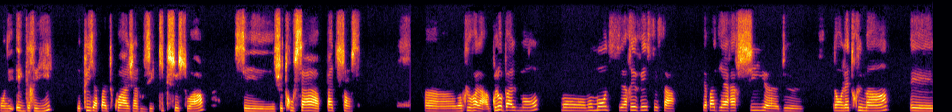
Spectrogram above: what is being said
on est aigri, et puis il n'y a pas de quoi jalouser qui que ce soit. C'est, je trouve ça pas de sens. Euh, donc voilà, globalement, mon, mon monde rêvé, c'est ça. Il n'y a pas de hiérarchie euh, de dans l'être humain et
